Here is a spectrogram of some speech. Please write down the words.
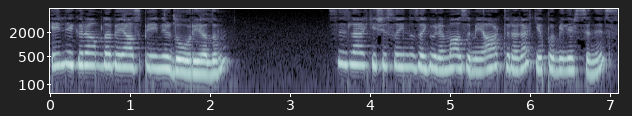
...50 gram da beyaz peynir doğrayalım. Sizler kişi sayınıza göre malzemeyi artırarak yapabilirsiniz.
